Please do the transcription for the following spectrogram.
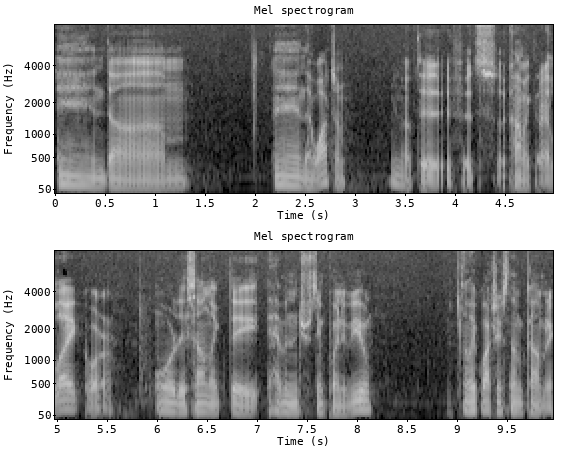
and um, and I watch them. You know, if they, if it's a comic that I like, or or they sound like they have an interesting point of view. I like watching stand up comedy.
